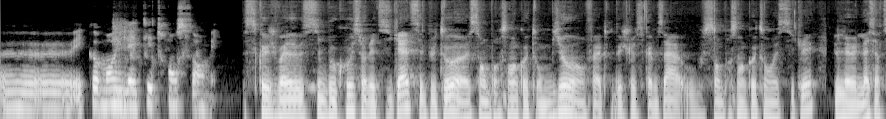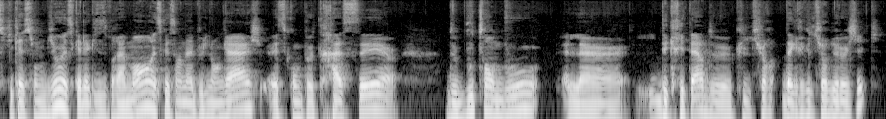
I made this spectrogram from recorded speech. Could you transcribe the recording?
euh, et comment il a été transformé. Ce que je vois aussi beaucoup sur l'étiquette, c'est plutôt 100% coton bio en fait, ou des choses comme ça, ou 100% coton recyclé. la certification bio, est-ce qu'elle existe vraiment? Est-ce que c'est un abus de langage? Est-ce qu'on peut tracer de bout en bout des critères de culture, d'agriculture biologique?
